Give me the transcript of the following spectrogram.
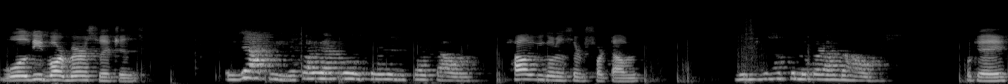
We'll need more mirror switches. Exactly. That's why we have to go to the third and fourth tower. How do we go to the third, fourth tower? We just have to look around the house. Okay.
